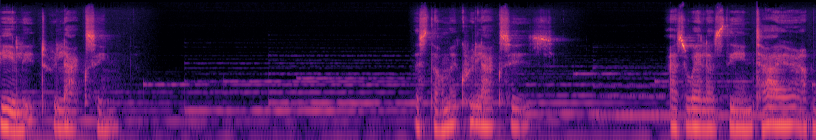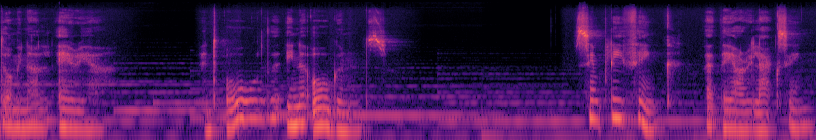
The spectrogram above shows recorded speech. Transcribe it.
Feel it relaxing. The stomach relaxes as well as the entire abdominal area and all the inner organs. Simply think that they are relaxing,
